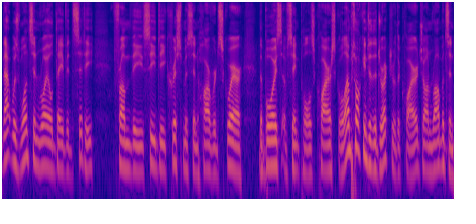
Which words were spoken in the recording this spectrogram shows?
That was once in Royal David City from the CD Christmas in Harvard Square, the Boys of St. Paul's Choir School. I'm talking to the director of the choir, John Robinson.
